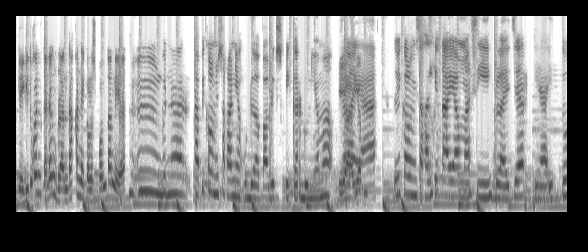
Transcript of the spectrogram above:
kayak gitu kan kadang berantakan ya kalau spontan ya Mm-mm, bener. Tapi kalau misalkan yang udah public speaker dunia mah udah Iya, lah iya. ya. Tapi kalau misalkan kita yang masih belajar, ya itu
